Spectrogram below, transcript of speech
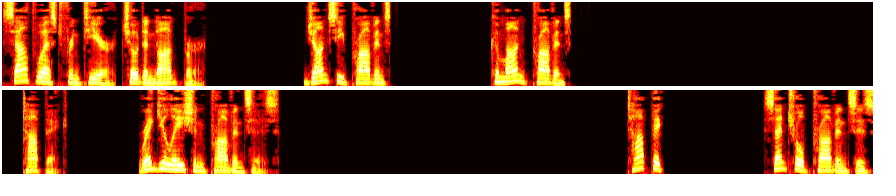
Southwest frontier Chota Nagpur Jhansi province Kumaon province Topic Regulation provinces Central provinces,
